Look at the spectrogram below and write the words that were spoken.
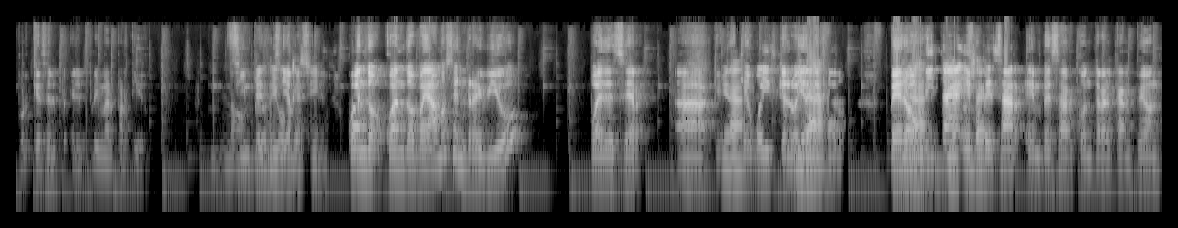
porque es el, el primer partido. No, Simple digo que sí. Cuando, cuando veamos en review, puede ser. Ah, que, Mira, qué güey que lo mira, hayan dejado. Pero mira, ahorita empezar, empezar contra el campeón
